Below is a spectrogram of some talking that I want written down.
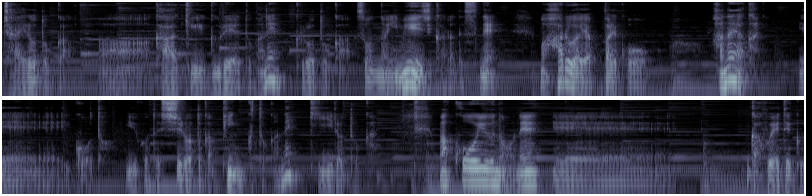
茶色とかあカーキグレーとかね黒とかそんなイメージからですねまあ、春はやっぱりこう、華やかに、えー、行こうということで、白とかピンクとかね、黄色とか、まあ、こういうのをね、えー、が増えてく、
